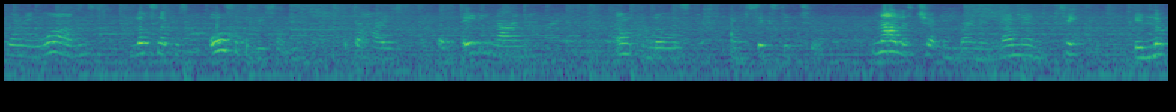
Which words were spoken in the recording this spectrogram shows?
21st looks like it's also could be sunny with the highs of 89 and with lows of 62. Now let's check environment London and take a look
